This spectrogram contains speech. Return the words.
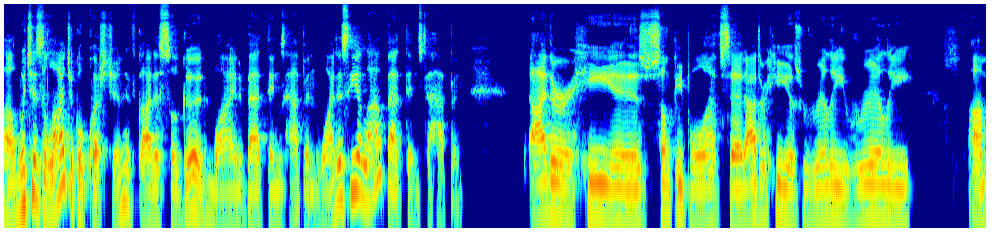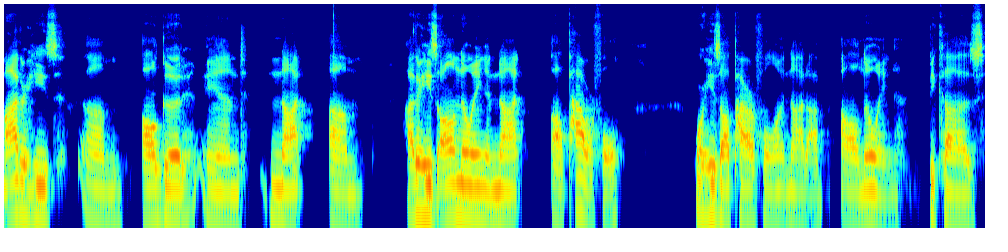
uh, which is a logical question. If God is so good, why do bad things happen? Why does He allow bad things to happen? Either He is, some people have said, either He is really, really, um, either He's um, all good and not, um, either He's all knowing and not all powerful, or He's all powerful and not all knowing. Because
